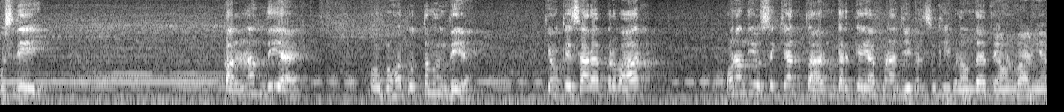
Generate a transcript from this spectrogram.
ਉਸ ਦੀ ਕਲਣਾ ਹੁੰਦੀ ਹੈ, ਉਹ ਬਹੁਤ ਉੱਤਮ ਹੁੰਦੀ ਹੈ, ਕਿਉਂਕਿ ਸਾਰਾ ਪਰਿਵਾਰ ਉਹਨਾਂ ਦੀ ਉਸ ਸਿੱਖਿਆ ਨੂੰ ਧਾਰਨ ਕਰਕੇ ਆਪਣਾ ਜੀਵਨ ਸੁਖੀ ਬਣਾਉਂਦਾ ਹੈ ਤੇ ਆਉਣ ਵਾਲੀਆਂ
